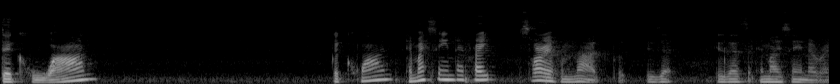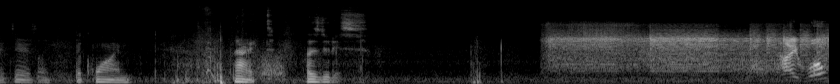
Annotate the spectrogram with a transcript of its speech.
Dequan? Dequan? Am I saying that right? Sorry if I'm not, but is that is that am I saying that right? Seriously. Dequan. Alright, let's do this. I won't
